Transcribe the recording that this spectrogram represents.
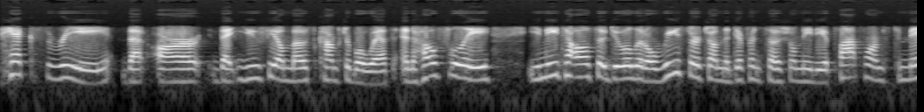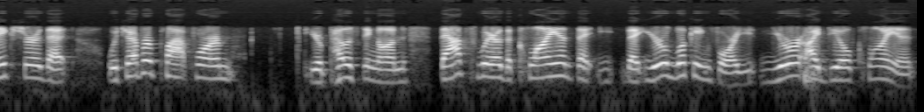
pick 3 that are that you feel most comfortable with and hopefully you need to also do a little research on the different social media platforms to make sure that whichever platform you're posting on that's where the client that that you're looking for, your ideal client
